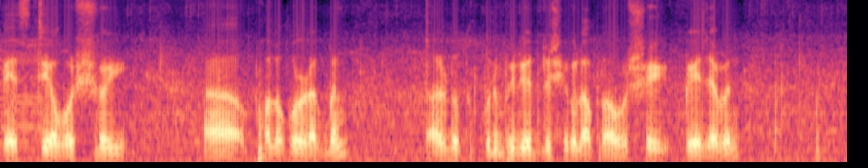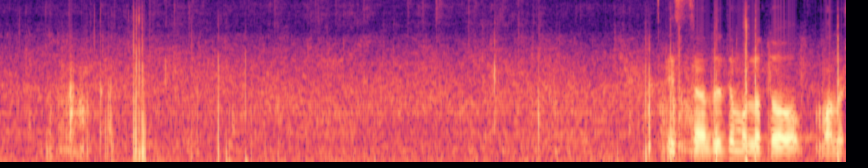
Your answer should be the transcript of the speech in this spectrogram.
পেজটি অবশ্যই ফলো করে রাখবেন। আর নতুন করে ভিডিও দিলে সেগুলো আপনারা অবশ্যই পেয়ে যাবেন। নদীতে মূলত মানুষ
